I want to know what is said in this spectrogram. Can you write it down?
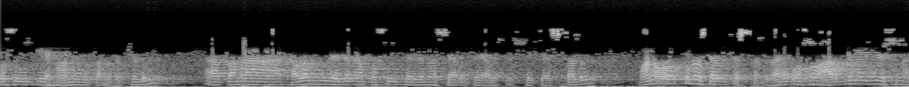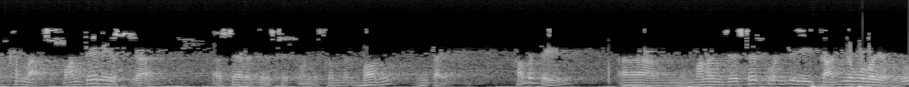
పశువుకి హానిని తలపెట్టడు తన కళ్ళ ముందు ఏదైనా పశువుకి ఏదైనా సేవ చేయాల్సి వస్తే చేస్తాడు. మానవులకు కూడా సేవ చేస్తాడు దానికోసం ఆర్గనైజేషన్ అక్కర్లా. స్పాంటేనియస్గా సేవ చేసేటువంటి సందర్భాలు ఉంటాయి. కాబట్టి మనం చేసేటువంటి ఈ కార్యముల ఎందు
